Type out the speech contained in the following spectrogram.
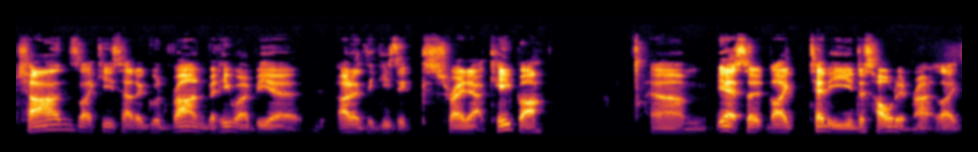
Chance, like he's had a good run, but he won't be a. I don't think he's a straight out keeper. Um, yeah, so like Teddy, you just hold him, right? Like,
